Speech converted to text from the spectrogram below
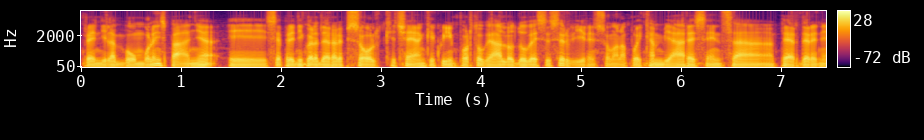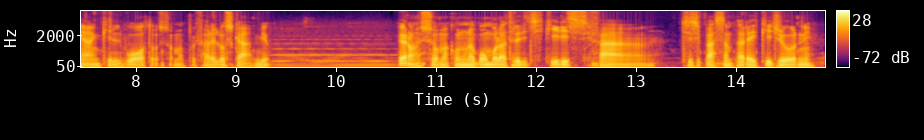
prendi la bombola in Spagna e se prendi quella della Repsol che c'è anche qui in Portogallo dovesse servire insomma la puoi cambiare senza perdere neanche il vuoto insomma puoi fare lo scambio però insomma con una bombola a 13 kg si, fa, ci si passano parecchi giorni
